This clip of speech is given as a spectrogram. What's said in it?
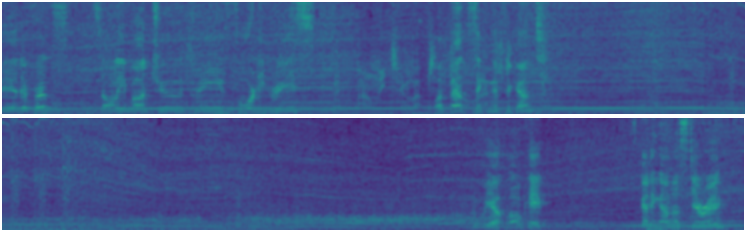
See the difference? It's only about two, three, four degrees, but that's significant. Ooh, yeah, okay. It's getting understeery. This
